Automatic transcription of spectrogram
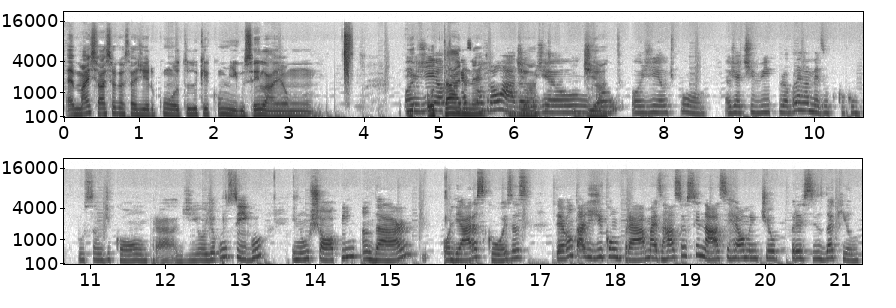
É mais fácil eu gastar dinheiro com outro do que comigo, sei lá, é um. Hoje Otário, eu sou mais né? Hoje eu. Idiota. Hoje eu, tipo, eu já tive problema mesmo com compulsão de compra. De hoje eu consigo ir num shopping, andar, olhar as coisas, ter vontade de comprar, mas raciocinar se realmente eu preciso daquilo.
